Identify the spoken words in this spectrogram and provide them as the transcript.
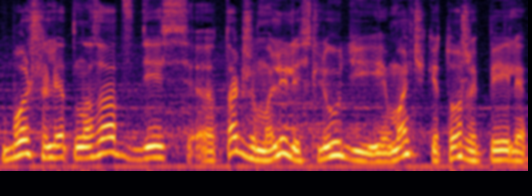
больше лет назад здесь э, также молились люди, и мальчики тоже пели.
